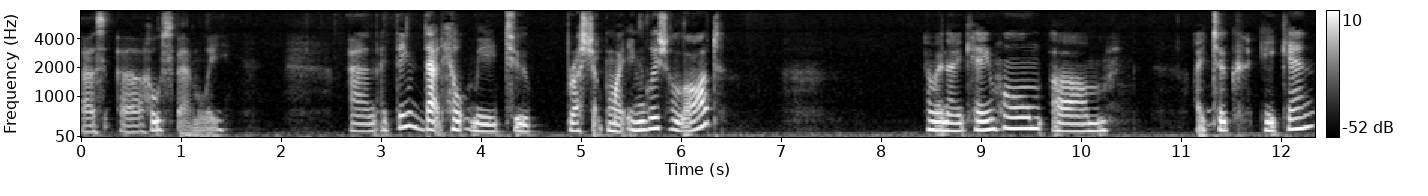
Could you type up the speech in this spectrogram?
as a host family. And i think that helped me to brush up my english a lot. And when i came home um, i took aiken.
